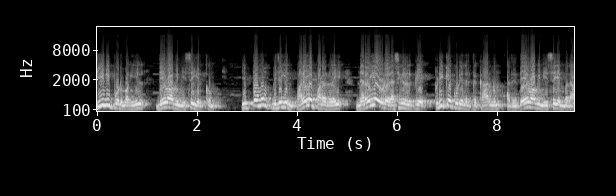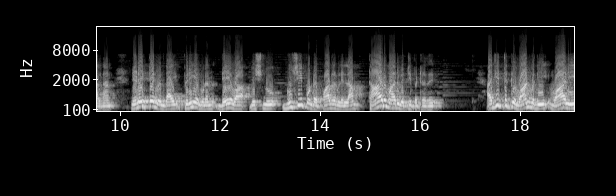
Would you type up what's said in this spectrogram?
தீனி போடும் வகையில் தேவாவின் இசை இருக்கும். இப்பவும் விஜயின் பழைய பாடல்களை நிறைய உடைய ரசிகர்களுக்கு பிடிக்கக்கூடியதற்கு காரணம் அது தேவாவின் இசை என்பதால் தான். நினைத்தேன் வந்தாய் பிரியமுடன் தேவா விஷ்ணு குஷி போன்ற பாடல்கள் எல்லாம் தாறுமாறு வெற்றி பெற்றது. அஜித்துக்கு வான்மதி வாலி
